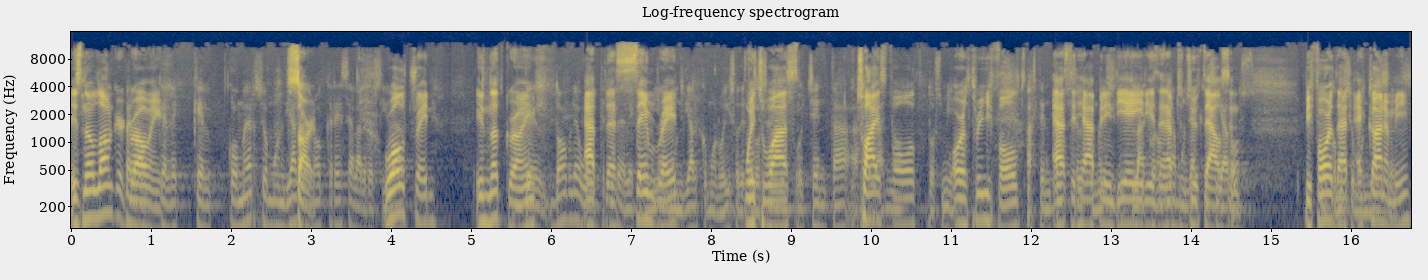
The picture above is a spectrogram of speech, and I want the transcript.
is no longer growing. Sorry. World trade is not growing at the same rate, which was twice-fold or threefold as it happened in the 80s and up to 2000. Before that, economy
